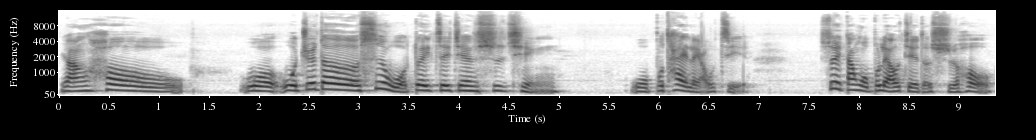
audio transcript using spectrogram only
然后我我觉得是我对这件事情我不太了解，所以当我不了解的时候，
